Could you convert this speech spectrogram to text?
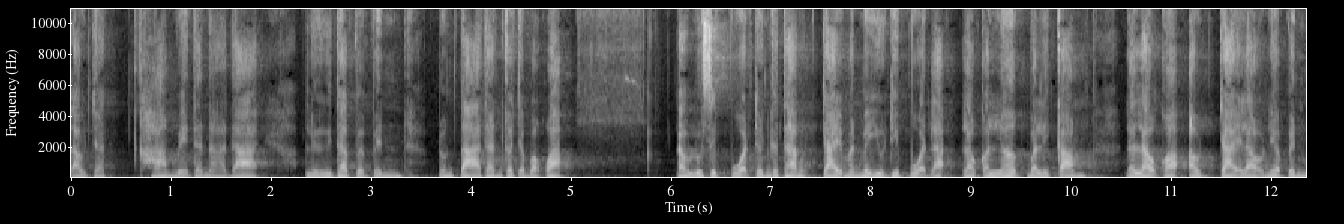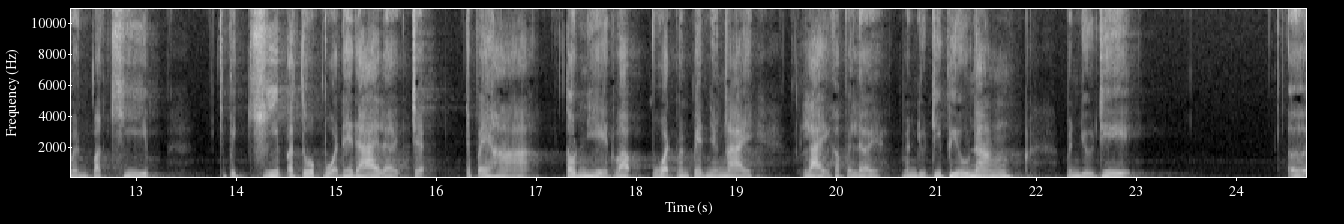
เราจะข้ามเวทนาได้ หรือถ้าเป็นหลวงตาท่านก็จะบอกว่า เรารู้สึกปวดจนกระทั่งใจมันไม่อยู่ที่ปวดละ เราก็เลิกบริกรรม แล้วเราก็เอาใจเราเนี่ยเป็นเหมือนปักคีบ จะไปคีบเอาตัวปวดให้ได้เลยจะจะไปหาต้นเหตุว่าปวดมันเป็นยังไงไล่เข้าไปเลย มันอยู่ที่ผิวหนัง มันอยู่ที่ เออ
